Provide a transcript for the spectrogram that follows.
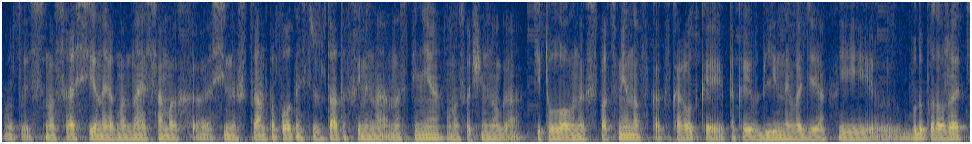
Вот, то есть у нас Россия, наверное, одна из самых э, сильных стран по плотности результатов именно на спине. У нас очень много титулованных спортсменов, как в короткой, так и в длинной воде. И буду продолжать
